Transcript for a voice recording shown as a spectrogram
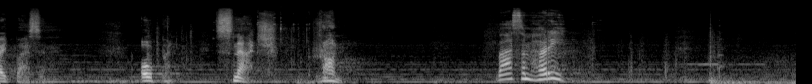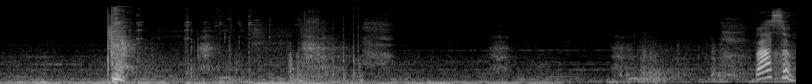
Right, Basim. Open, snatch, run. Basim, hurry. Basim!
